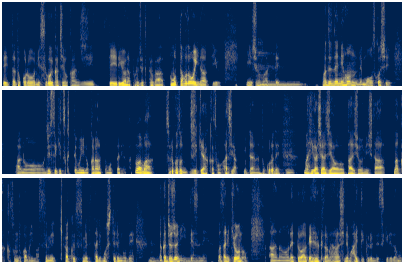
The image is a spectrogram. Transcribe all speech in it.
ていったところにすごい価値を感じているようなプロジェクトが思ったほど多いなっていう印象もあって、うん。まあ、全然日本でもう少し、あのー実績作ってもいいのかなと思ったり、あとはまあ、それこそ GK ハッカソンアジアみたいなところで、うん。まあ、東アジアを対象にした、まあ、ハッカソンとかも今進め、企画進めてたりもしてるので、なんか徐々にですね、まさに今日のあのネットワークエフェクトの話にも入ってくるんですけれども、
